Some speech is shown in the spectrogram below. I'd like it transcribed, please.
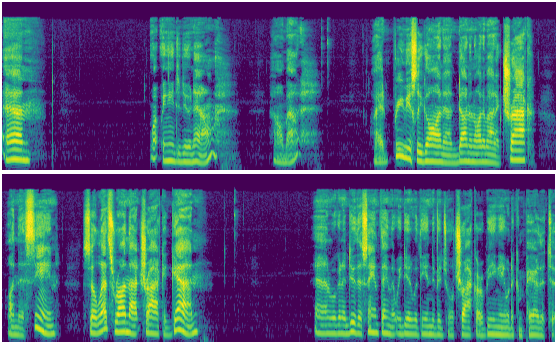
And what we need to do now, how about, I had previously gone and done an automatic track on this scene. So let's run that track again. And we're going to do the same thing that we did with the individual tracker, being able to compare the two.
